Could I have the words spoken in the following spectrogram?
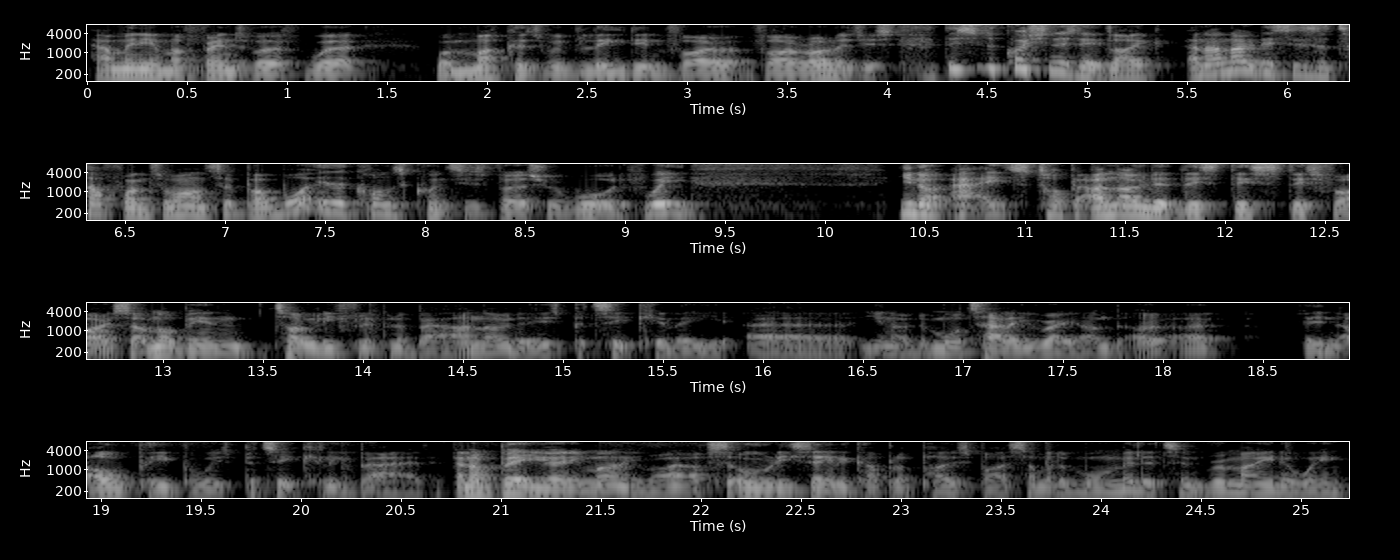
How many of my friends were were were muckers with leading vir- virologists? This is the question, isn't it? Like, and I know this is a tough one to answer, but what are the consequences versus reward? If we you know, at its top, I know that this this this virus. I'm not being totally flippant about. It. I know that it's particularly, uh, you know, the mortality rate under, uh, in old people is particularly bad. And I bet you any money, right? I've already seen a couple of posts by some of the more militant Remainer wing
